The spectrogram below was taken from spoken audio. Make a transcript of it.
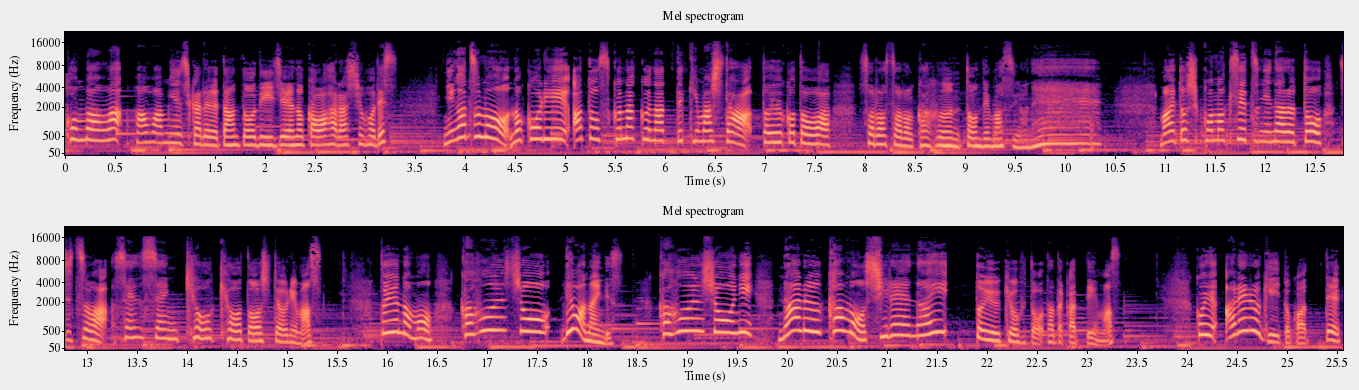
こんばんは。ファンファンミュージカル担当 DJ の川原志保です。2月も残りあと少なくなってきました。ということはそろそろ花粉飛んでますよね。毎年この季節になると実は戦々恐々としております。というのも花粉症ではないんです。花粉症になるかもしれないという恐怖と戦っています。こういうアレルギーとかって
